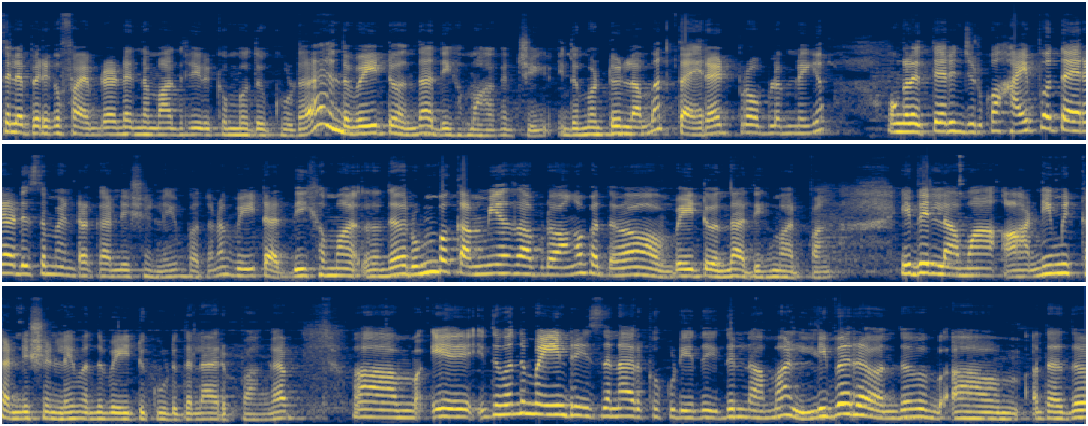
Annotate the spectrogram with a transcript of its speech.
சில பேருக்கு ஃபைப்ராய்டு இந்த மாதிரி இருக்கும்போது கூட இந்த வெயிட் வந்து அதிகமாக செய்யும். இது மட்டும் இல்லாமல் தைராய்டு ப்ராப்ளம்லேயும் உங்களுக்கு தெரிஞ்சிருக்கும். ஹைப்போ தைராய்டிசம் என்ற கண்டிஷன்லேயும் பார்த்தோன்னா வெயிட் அதிகமாக வந்து ரொம்ப கம்மியாக சாப்பிடுவாங்க பார்த்தா வெயிட் வந்து அதிகமாக இருப்பாங்க. இது இல்லாமல் அனிமிக் கண்டிஷன்லேயும் வந்து வெயிட் கூடுதலாக இருப்பாங்க. இது வந்து மெயின் ரீசனாக இருக்கக்கூடியது. இது இல்லாமல் லிவரை வந்து அதாவது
